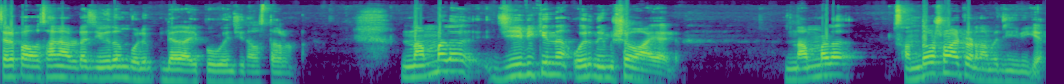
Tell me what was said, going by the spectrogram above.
ചിലപ്പോൾ അവസാനം അവരുടെ ജീവിതം പോലും ഇല്ലാതായി പോവുകയും ചെയ്യുന്ന അവസ്ഥകളുണ്ട്. നമ്മൾ ജീവിക്കുന്ന ഒരു നിമിഷമായാലും നമ്മൾ സന്തോഷമായിട്ട് വേണം നമ്മൾ ജീവിക്കാൻ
